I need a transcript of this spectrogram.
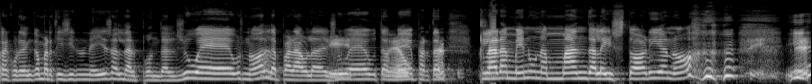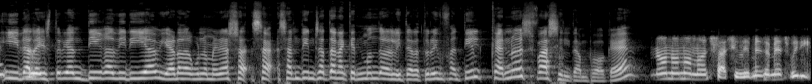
recordem que Martí Gironell és el del pont dels jueus, no? El de paraula de sí, jueu, també, jueu, per tant, clarament un amant de la història, no? Sí. I, eh? I de la història antiga, diria, i ara d'alguna manera s'ha endinsat en aquest món de la literatura infantil, que no és fàcil tampoc, eh? No, no, no, no és fàcil. A més a més, vull dir,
